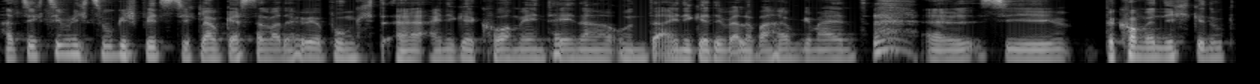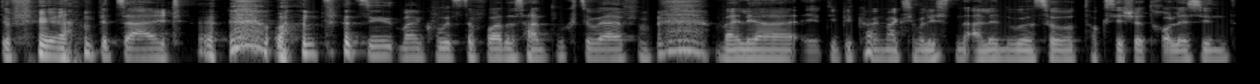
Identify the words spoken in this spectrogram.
hat sich ziemlich zugespitzt. Ich glaube, gestern war der Höhepunkt. Äh, einige Core-Maintainer und einige Developer haben gemeint, äh, sie bekommen nicht genug dafür bezahlt und sie waren kurz davor, das Handtuch zu werfen, weil ja die Bitcoin-Maximalisten alle nur so toxische Trolle sind.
